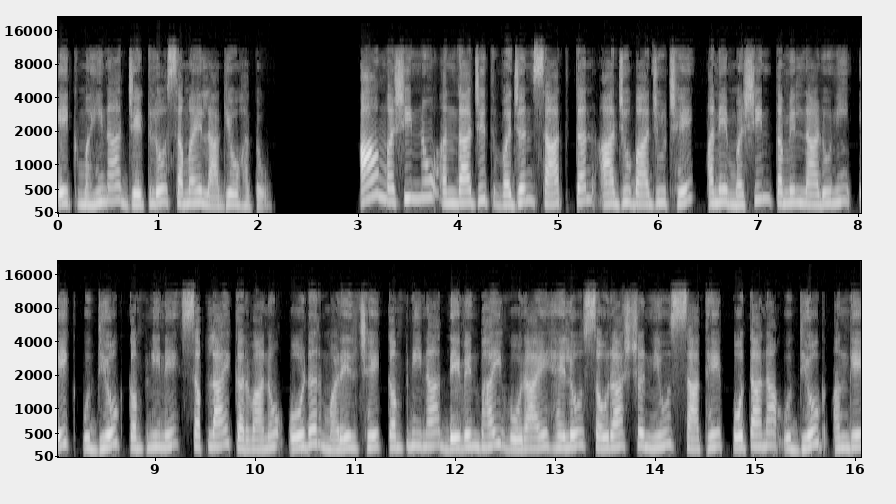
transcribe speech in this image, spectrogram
એક મહિના જેટલો સમય લાગ્યો હતો. આ મશીનનું અંદાજિત વજન સાત ટન આજુબાજુ છે અને મશીન તમિલનાડુની એક ઉદ્યોગ કંપનીને સપ્લાય કરવાનો ઓર્ડર મળેલ છે. કંપનીના દેવેનભાઈ વોરાએ હેલો સૌરાષ્ટ્ર ન્યૂઝ સાથે પોતાના ઉદ્યોગ અંગે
